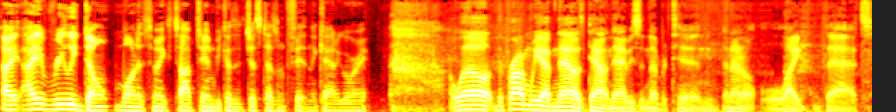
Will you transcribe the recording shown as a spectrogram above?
I, I really don't want it to make the top ten because it just doesn't fit in the category. Well, the problem we have now is Downton Abbey's at number ten, and I don't like that.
